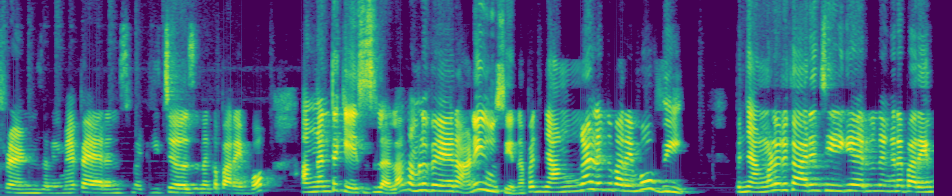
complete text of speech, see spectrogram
ഫ്രണ്ട്സ് അല്ലെങ്കിൽ മൈ പേരൻസ് മൈ ടീച്ചേഴ്സ് എന്നൊക്കെ പറയുമ്പോൾ അങ്ങനത്തെ കേസസിലല്ല നമ്മൾ വേറാണ് യൂസ് ചെയ്യുന്നത്. അപ്പം ഞങ്ങൾ എന്ന് പറയുമ്പോൾ വി അപ്പം ഞങ്ങളൊരു കാര്യം ചെയ്യുകയായിരുന്നു എങ്ങനെ പറയും?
